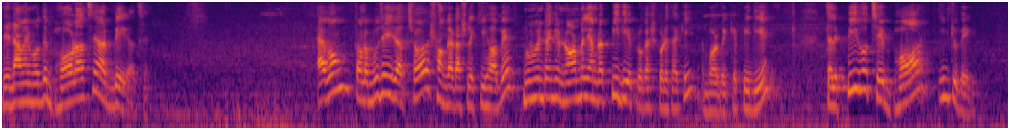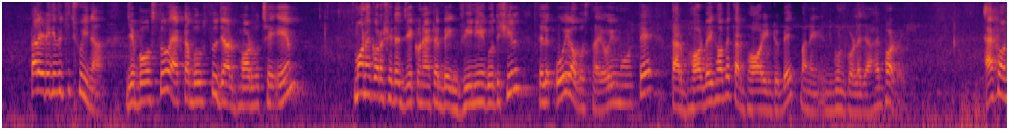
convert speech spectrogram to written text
যে নামের মধ্যে ভর আছে আর বেগ আছে। এবং তোমরা বুঝেই যাচ্ছ সংজ্ঞাটা আসলে কি হবে। মুভমেন্টটাকে নর্মালি আমরা পি দিয়ে প্রকাশ করে থাকি ভরবেগকে পি দিয়ে। তাহলে পি হচ্ছে ভর ইন্টু বেগ। তাহলে এটা কিন্তু কিছুই না। যে বস্তু, একটা বস্তু যার ভর হচ্ছে এম মনে করো সেটা যে কোনো একটা বেগ ভি নিয়ে গতিশীল, তাহলে ওই অবস্থায়, ওই মুহূর্তে তার ভর বেগ হবে, তার ভর ইন্টু বেগ মানে গুণ করলে যা হয় ভর ভরবেগ এখন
